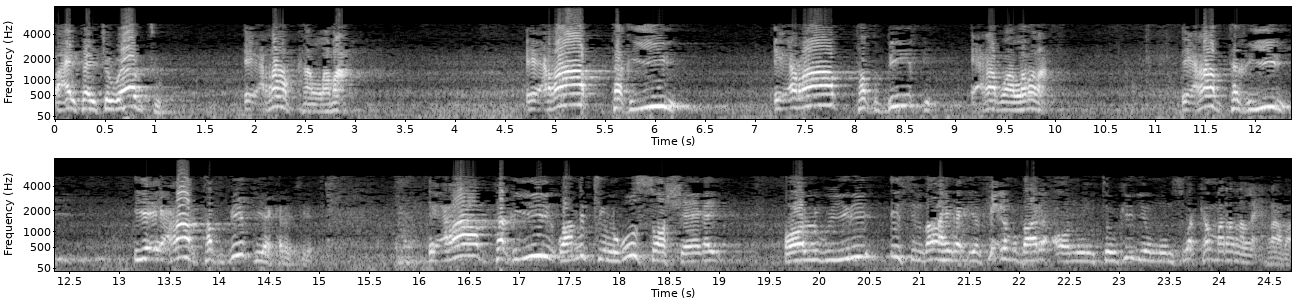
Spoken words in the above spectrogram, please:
waxay tahay jawaabtu icraabka laba. Icraab taqyiiri icraab taطbiiqi icraab waa labadaas icraab taqyiiri iyo icraab taطbiiqiyaa kala jira. Icraab taqyiiri waa midkii lagu soo sheegay oo lagu yidhi ism daahira iyo ficl mudaaric oo nuun tawkiid iyo nuun nisba ka marana la icraaba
